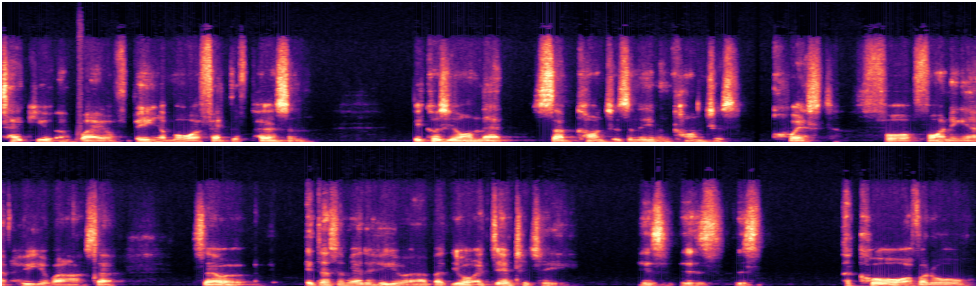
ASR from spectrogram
take you away of being a more effective person because you're on that subconscious and even conscious quest for finding out who you are. So, so it doesn't matter who you are, but your identity is is is the core of it all.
